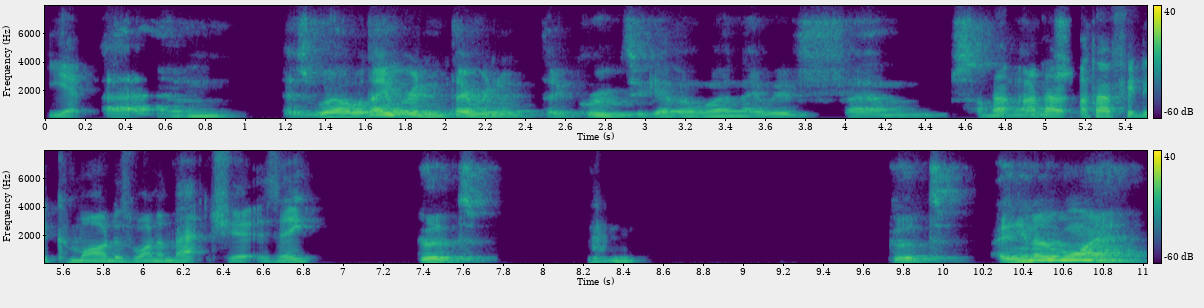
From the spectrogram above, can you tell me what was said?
Yep. Um, as well, they were in they were in a, a group together, weren't they? With um, someone I, I else. don't, I don't think the Komander's won a match yet, is he? Good. Good. And you know why?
